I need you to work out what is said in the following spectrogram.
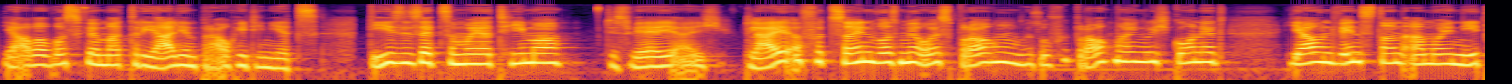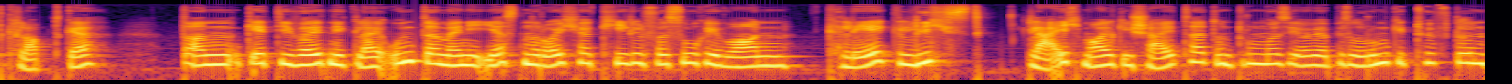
Ja, aber was für Materialien brauche ich denn jetzt? Das ist jetzt einmal ein Thema, das werde ich euch gleich verzeihen, was wir alles brauchen. So viel braucht man eigentlich gar nicht. Ja, und wenn es dann einmal nicht klappt, gell, dann geht die Welt nicht gleich unter. Meine ersten Räucherkegelversuche waren kläglichst gleich mal gescheitert und darum muss ich aber ein bisschen rumgetüfteln.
